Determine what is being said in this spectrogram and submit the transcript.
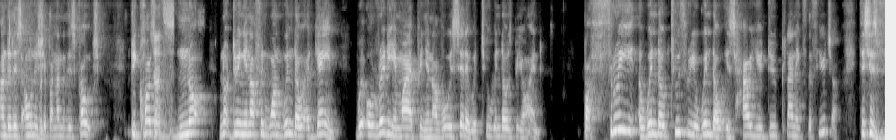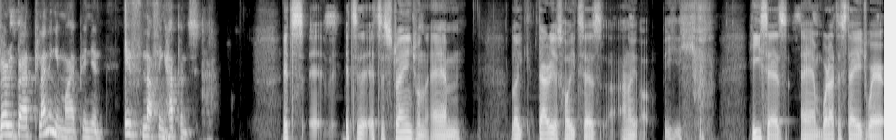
under this ownership and under this coach? Because of not not doing enough in one window again. We're already, in my opinion, I've always said it, we're two windows behind. But three a window, two, three a window is how you do planning for the future. This is very bad planning, in my opinion, if nothing happens. It's it's a it's a strange one. Um, like Darius Hoyt says, and I he, he says um, we're at the stage where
